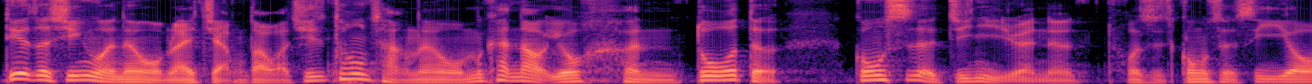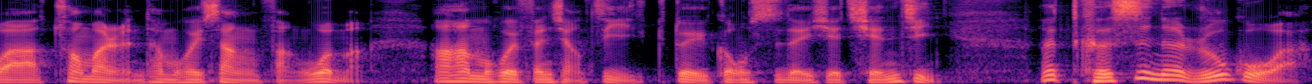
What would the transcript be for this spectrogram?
第二则新闻呢，我们来讲到啊，其实通常呢，我们看到有很多的。公司的经理人呢，或是公司的 CEO 啊、创办人，他们会上访问嘛，啊他们会分享自己对公司的一些前景。那可是呢，如果啊，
